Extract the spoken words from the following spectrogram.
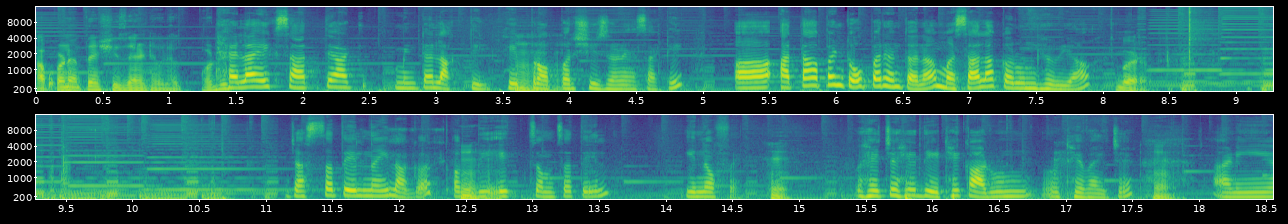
आपण आता शिजायला ठेवलं. ह्याला एक सात ते आठ मिनिटं लागतील हे प्रॉपर शिजण्यासाठी. अ, आता आपण तोपर्यंत ना मसाला करून घेऊया. बरं. जास्त तेल नाही लागत अगदी एक चमचा तेल इनफ आहे. हं. ह्याचे हे देठे काढून ठेवायचे. आणि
